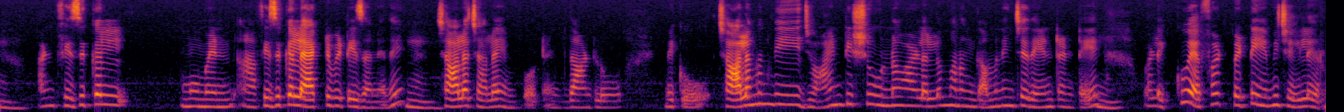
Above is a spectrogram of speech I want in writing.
మ్మ్. And physical movement physical activities అనేది మ్మ్. చాలా చాలా ఇంపార్టెంట్ దాంట్లో మీకు చాలామంది జాయింట్ ఇష్యూ ఉన్న వాళ్ళల్లో మనం గమనించేది ఏంటంటే మ్మ్. వాళ్ళు ఎక్కువ ఎఫర్ట్ పెట్టి ఏమీ చేయలేరు.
